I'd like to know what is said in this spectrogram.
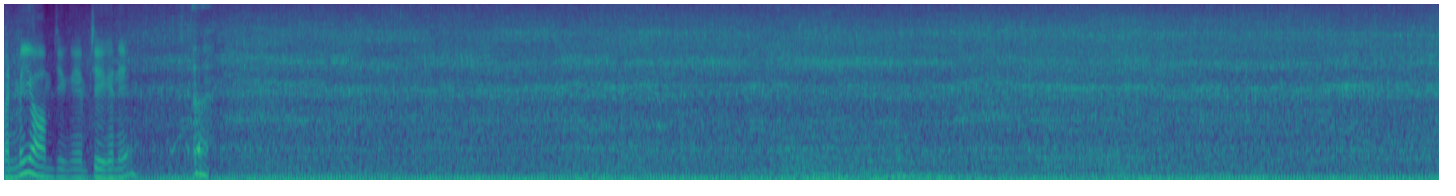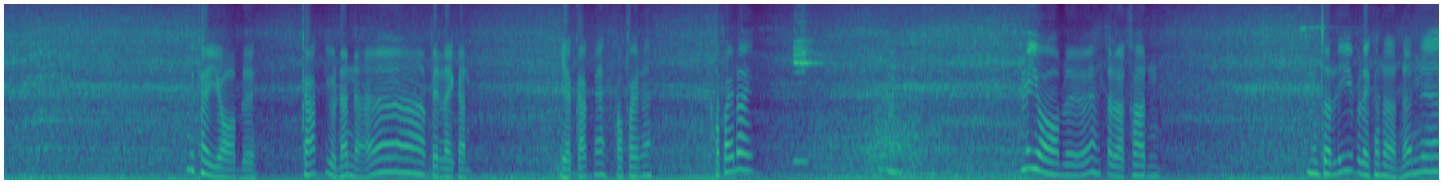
มันไม่ยอมจริง MG คันนี้ไม่ใครยอมเลย กักอยู่นั่นนะอ่าเป็นอะไรกัน อย่ากักนะเข้าไปนะเข้าไปเลยไม่ยอมเลยแต่ละคัน มันจะรีบอะไรขนาดนั้นเนี่ย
